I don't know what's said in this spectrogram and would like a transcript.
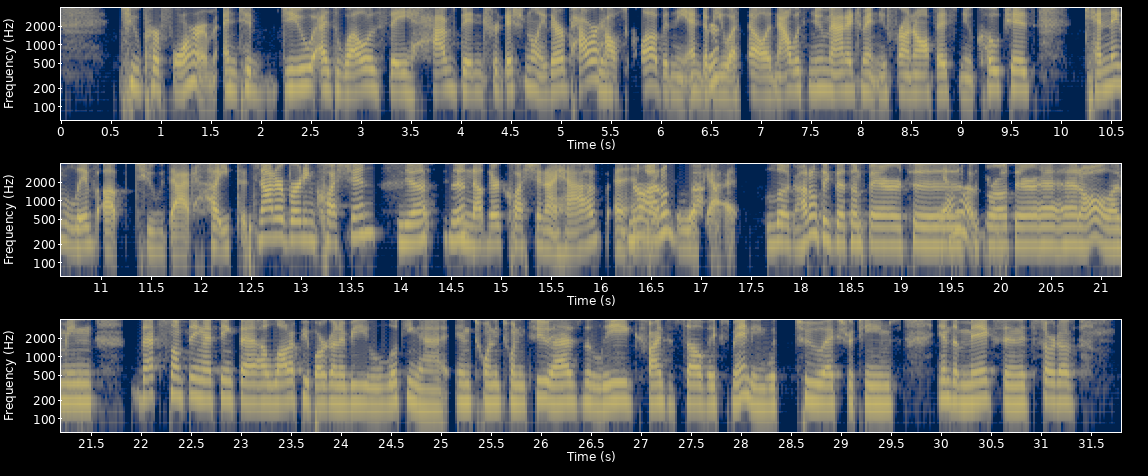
to perform and to do as well as they have been traditionally. They're a powerhouse yeah. club in the NWSL. Yeah. And now with new management, new front office, new coaches, can they live up to that hype? It's not our burning question. Yeah. yeah. another question I have. And, no, and I don't look at. Look, I don't think that's unfair to, yeah. to throw out there at, at, all. I mean, that's something I think that a lot of people are going to be looking at in 2022 as the league finds itself expanding with two extra teams in the mix. And it's sort of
